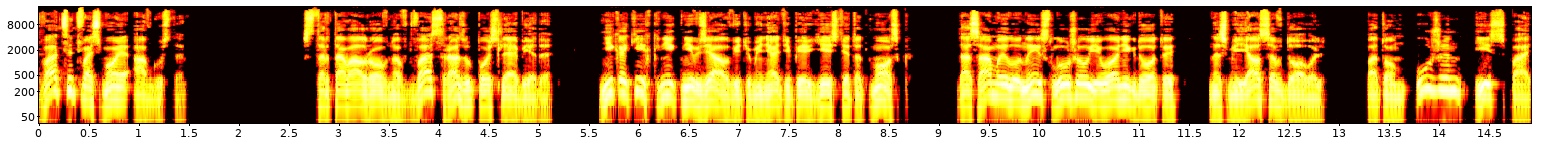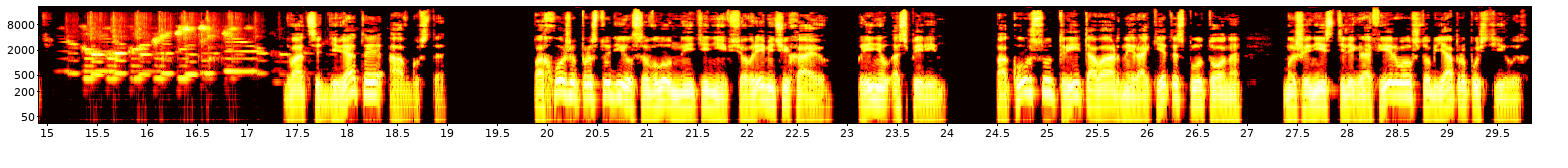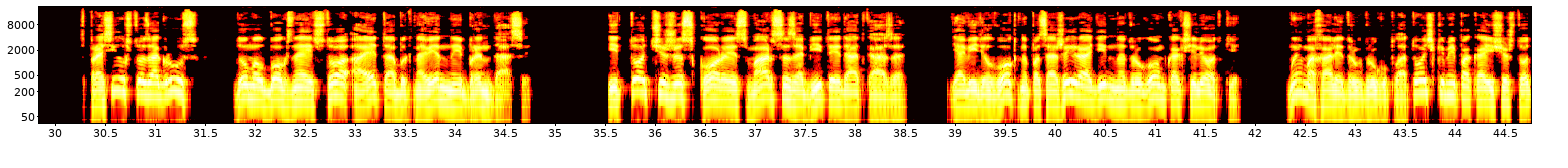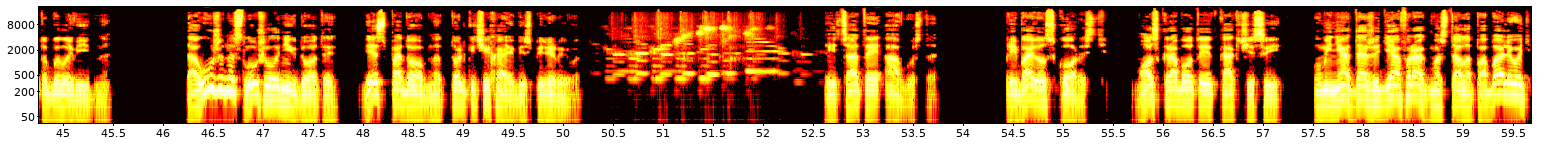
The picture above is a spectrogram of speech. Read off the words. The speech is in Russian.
Двадцать восьмое августа. Стартовал ровно в два сразу после обеда. Никаких книг не взял, ведь у меня теперь есть этот мозг. До самой луны слушал его анекдоты, насмеялся вдоволь. Потом ужин и спать. 29 августа. Похоже, простудился в лунной тени, все время чихаю. Принял аспирин. По курсу три товарные ракеты с Плутона. Машинист телеграфировал, чтобы я пропустил их. Спросил, что за груз. Думал, бог знает что, а это обыкновенные брендасы. И тотчас же скорая с Марса, забитая до отказа. Я видел в окна пассажира один на другом, как селедки. Мы махали друг другу платочками, пока еще что-то было видно. До ужина слушал анекдоты. Бесподобно, только чихаю без перерыва. 30 августа. Прибавил скорость. Мозг работает как часы. У меня даже диафрагма стала побаливать,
